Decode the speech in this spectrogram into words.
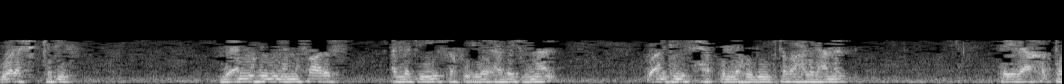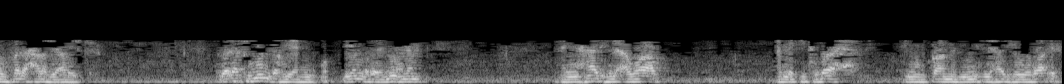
ولا شك فيه لأنه من المصارف التي يصرف إليها بيت المال وأنت مستحق له بمقتضى هذا العمل فإذا أخذته فلا حرج عليك. ولكن ينبغي أن ينبغي أن يعلم أن هذه الأعوار التي تباح لمن قام بمثل هذه الوظائف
